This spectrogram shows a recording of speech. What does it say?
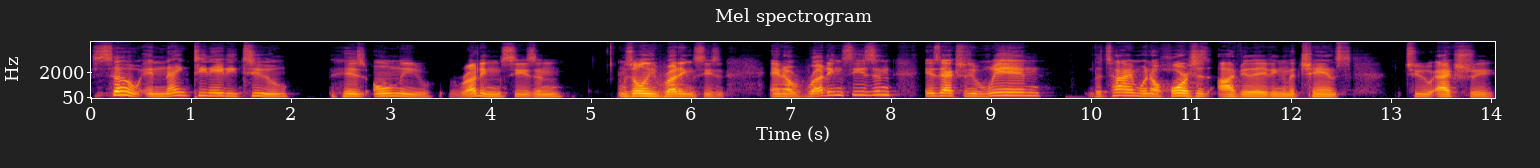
So in 1982, his only rutting season was only rutting season. And a rutting season is actually when the time when a horse is ovulating, the chance to actually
